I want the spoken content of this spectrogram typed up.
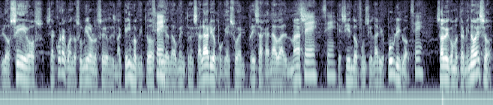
los CEOs, ¿se acuerda cuando asumieron los CEOs del macrismo que todos pedían aumento de salario porque sus empresas ganaban más que siendo funcionarios públicos? ¿Sabe cómo terminó eso?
